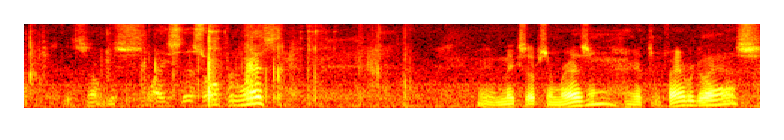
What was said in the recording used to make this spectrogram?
Let's get something to slice this open with. Mix up some resin. I got some fiberglass.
